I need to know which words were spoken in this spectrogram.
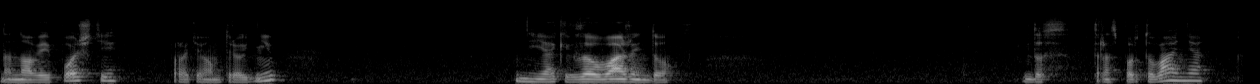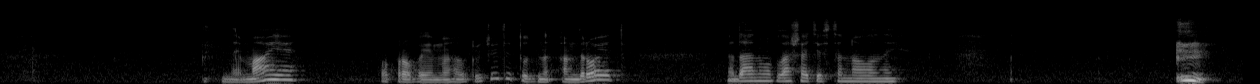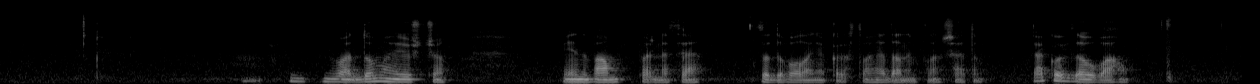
на новій пошті протягом трьох днів. Ніяких зауважень до, до транспортування немає. Попробуємо його включити. Тут Android на даному планшеті встановлений. Думаю, що він вам принесе задоволення користування даним планшетом. Дякую за увагу.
